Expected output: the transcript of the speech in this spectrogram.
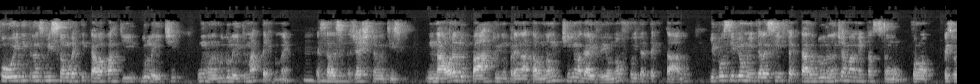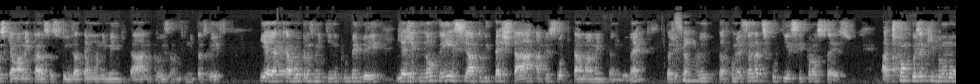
foi de transmissão vertical a partir do leite humano, do leite materno, né? Uhum. Essas gestantes, na hora do parto e no pré-natal, não tinham HIV ou não foi detectado, e possivelmente elas se infectaram durante a amamentação, foram pessoas que amamentaram seus filhos até um ano e meio de idade, dois anos muitas vezes, e aí acabou transmitindo para o bebê, e a gente não tem esse hábito de testar a pessoa que está amamentando, né? Então a gente está tá começando a discutir esse processo. Acho que é uma coisa que, Bruno,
